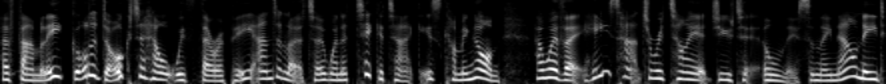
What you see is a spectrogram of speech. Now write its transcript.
Her family got a dog to help with therapy and alert her when a tic attack is coming on. However, he's had to retire due to illness and they now need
